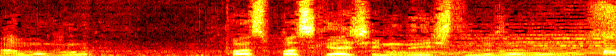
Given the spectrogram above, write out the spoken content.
Ama bu paspas gerçeğini değiştirmez haberin olsun.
